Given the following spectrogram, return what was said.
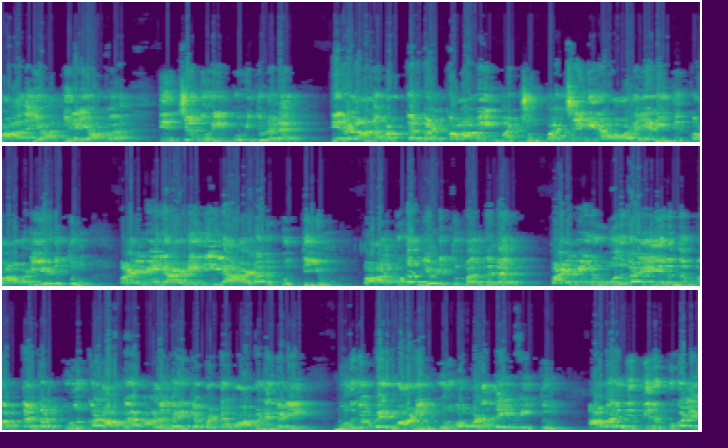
பாத யாத்திரையாக திருச்செந்தூரில் குவிந்துள்ளனர். திரளான பக்தர்கள் காவி மற்றும் பச்சை நிற ஆடை அணிந்து காவடி எடுத்தும் பல்வேறு அடிநீள அழகு குத்தியும் பால்குடம் எடுத்தும் வந்தனர். பல்வேறு ஊர்களில் இருந்து பக்தர்கள் குழுக்களாக அலங்கரிக்கப்பட்ட வாகனங்களில் முருகப்பெருமானின் உருவப்படத்தை வைத்தும் அவரது திருப்புகளை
